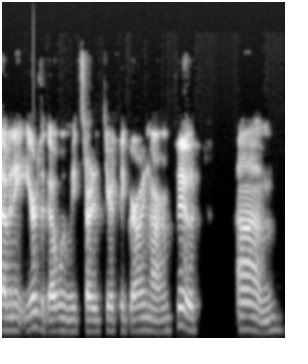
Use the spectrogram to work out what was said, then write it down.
seven eight years ago when we started seriously growing our own food. Um,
